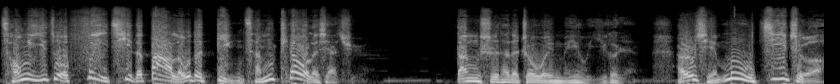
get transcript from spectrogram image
从一座废弃的大楼的顶层跳了下去。当时他的周围没有一个人，而且目击者。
